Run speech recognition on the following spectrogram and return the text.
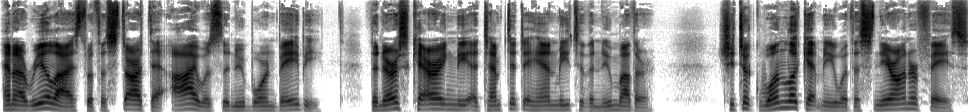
and I realized with a start that I was the newborn baby. The nurse carrying me attempted to hand me to the new mother. She took one look at me with a sneer on her face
